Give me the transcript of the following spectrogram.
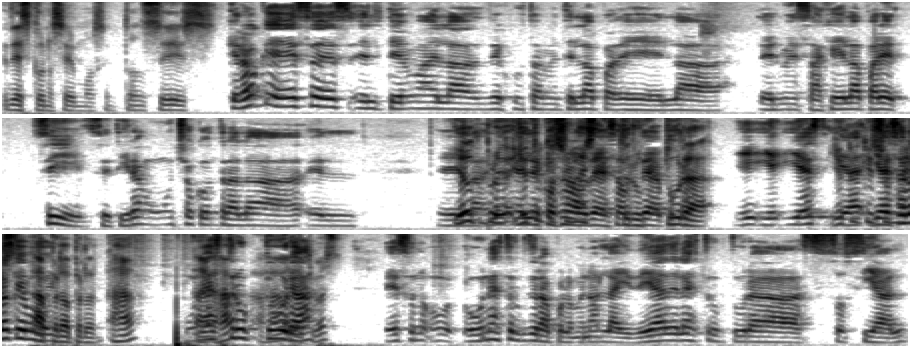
desconocemos. Entonces, creo que ese es el tema de, la, de justamente la, la, el mensaje de la pared. Sí, se tira mucho contra la, el, yo, creo que es una estructura. Y, y, es, y, eso es lo que voy. Ah, perdón, perdón. Ajá. Una estructura es una estructura, por lo menos la idea de la estructura social,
